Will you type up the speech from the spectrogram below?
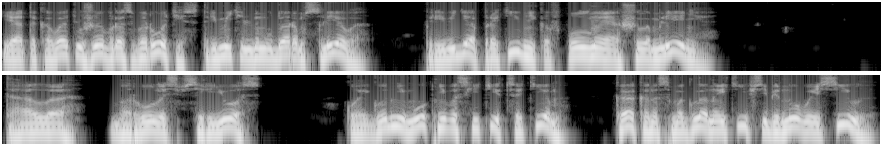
и атаковать уже в развороте стремительным ударом слева, приведя противника в полное ошеломление. Талла боролась всерьез. Койгон не мог не восхититься тем, как она смогла найти в себе новые силы,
